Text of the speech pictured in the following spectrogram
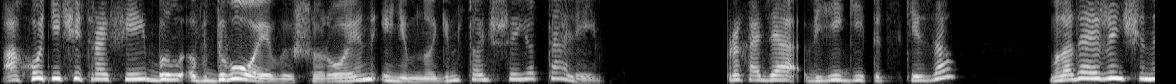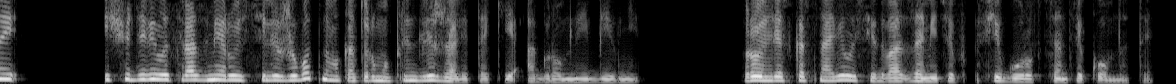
Охотничий трофей был вдвое выше Роин и немногим тоньше ее талии. Проходя в египетский зал, молодая женщина еще дивилась размеру и силе животного, которому принадлежали такие огромные бивни. Роин резко остановилась, едва заметив фигуру в центре комнаты.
